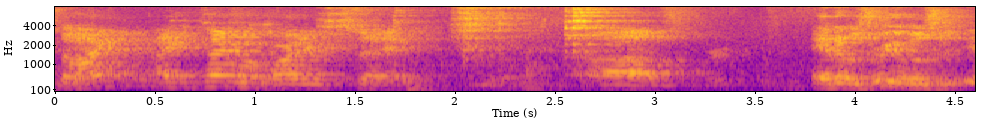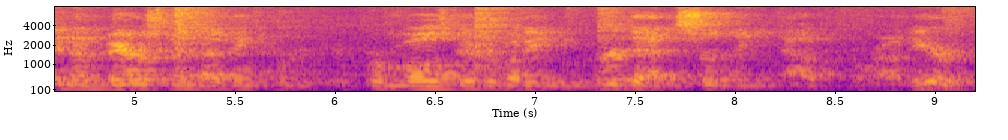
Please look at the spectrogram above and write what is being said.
So I, I can tell you what Marty was saying. Um, And it was, it was an embarrassment, I think, for, for most everybody who heard that, certainly out around here.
